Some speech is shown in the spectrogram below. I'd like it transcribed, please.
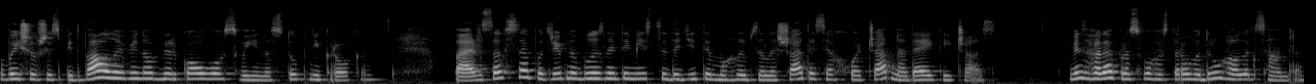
Вийшовши з підвалу, він обмірковував свої наступні кроки. Перш за все, потрібно було знайти місце, де діти могли б залишатися хоча б на деякий час. Він згадав про свого старого друга Олександра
